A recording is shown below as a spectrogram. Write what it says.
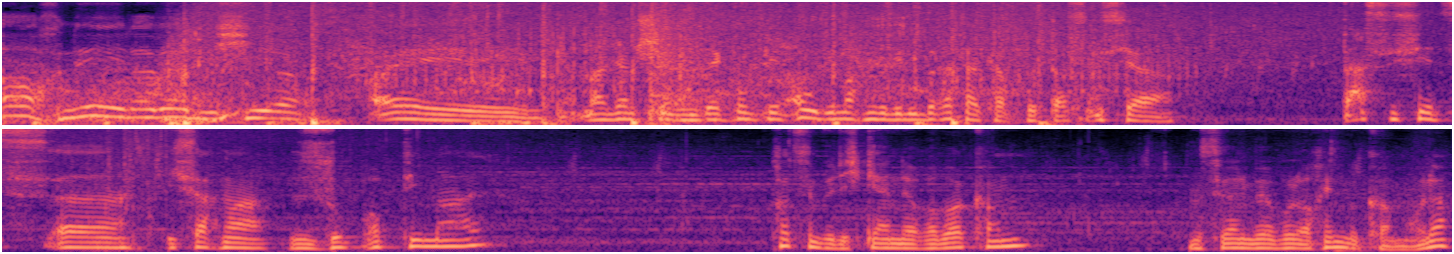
Ach nee, da werde ich hier... Ey, mal ganz schnell in Deckung gehen. Oh, die machen sogar die Bretter kaputt. Das ist ja... Das ist jetzt, äh, ich sag mal, suboptimal. Trotzdem würde ich gerne darüber kommen. Das werden wir wohl auch hinbekommen, oder?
